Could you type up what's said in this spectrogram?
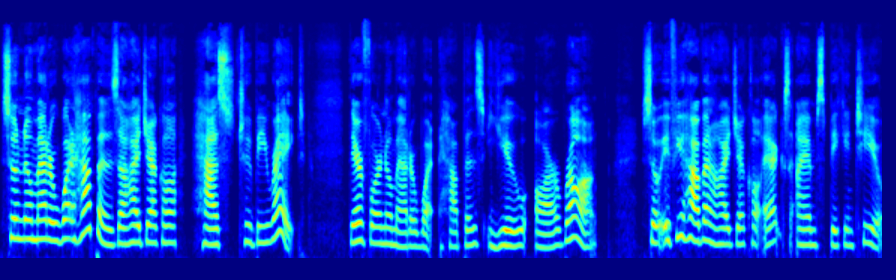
So, no matter what happens, a hijackal has to be right. Therefore, no matter what happens, you are wrong. So, if you have a hijackal ex, I am speaking to you.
